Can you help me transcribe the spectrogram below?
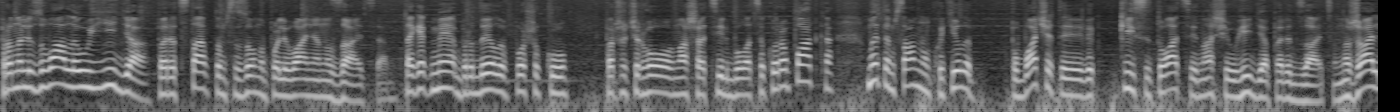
проаналізували угіддя перед стартом сезону полювання на зайця. Так як ми бродили в пошуку, першочергово наша ціль була це куропатка, ми тим самим хотіли побачити, в якій ситуації наші угіддя перед зайцем. На жаль,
